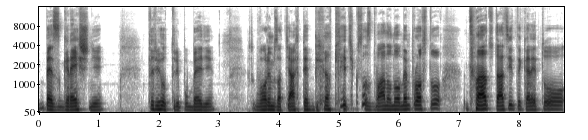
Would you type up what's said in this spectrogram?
безгрешни. Три от три победи. Като говорим за тях, те биха Атлетико с 2 на 0. Мен просто това са ситуациите, където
